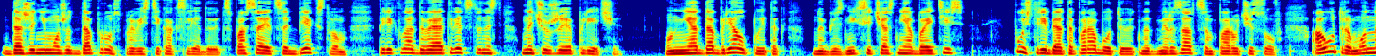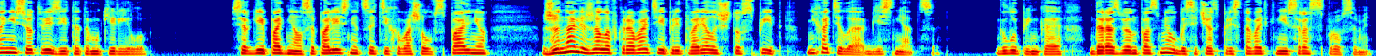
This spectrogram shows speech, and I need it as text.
Даже не может допрос провести как следует, спасается бегством, перекладывая ответственность на чужие плечи. Он не одобрял пыток, но без них сейчас не обойтись. Пусть ребята поработают над мерзавцем пару часов, а утром он нанесет визит этому Кириллу. Сергей поднялся по лестнице, тихо вошел в спальню. Жена лежала в кровати и притворялась, что спит, не хотела объясняться. Глупенькая, да разве он посмел бы сейчас приставать к ней с расспросами?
